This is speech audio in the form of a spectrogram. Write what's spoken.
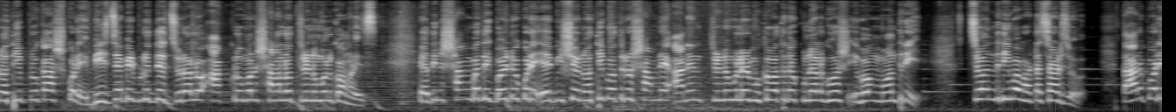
নথি প্রকাশ করে বিজেপির বিরুদ্ধে জোরালো আক্রমণ শানালো তৃণমূল কংগ্রেস। এদিন সাংবাদিক বৈঠক করে এ বিষয়ে নথিপত্র সামনে আনেন তৃণমূলের মুখপাত্র কুণাল ঘোষ এবং মন্ত্রী চন্দ্রিমা ভট্টাচার্য। তারপরে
